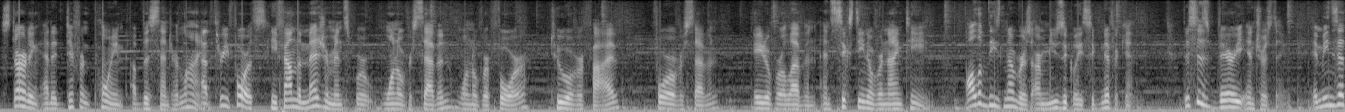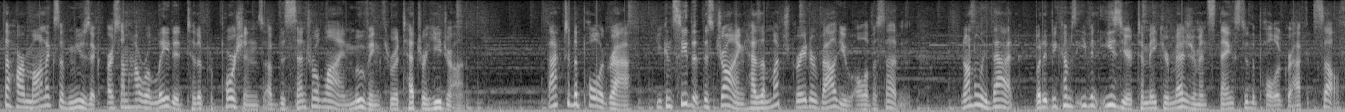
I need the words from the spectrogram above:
starting at a different point of the center line. At 3 fourths, he found the measurements were 1 over 7, 1 over 4, 2 over 5, 4 over 7, 8 over 11, and 16 over 19. All of these numbers are musically significant. This is very interesting. It means that the harmonics of music are somehow related to the proportions of the central line moving through a tetrahedron. Back to the polar graph, you can see that this drawing has a much greater value all of a sudden. Not only that, but it becomes even easier to make your measurements thanks to the polar graph itself.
